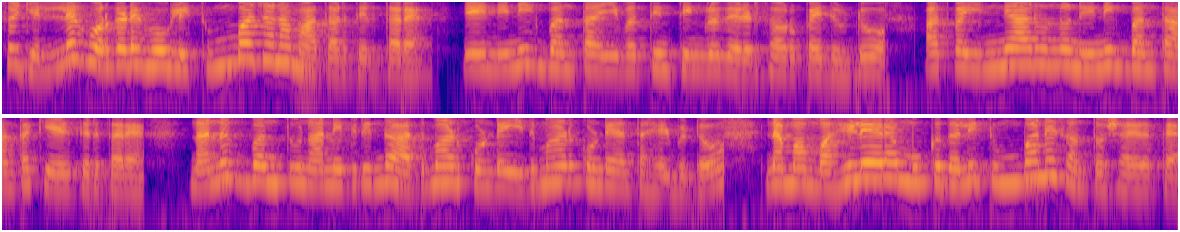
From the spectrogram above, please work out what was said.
ಸೊ ಎಲ್ಲೇ ಹೊರಗಡೆ ಹೋಗ್ಲಿ, ತುಂಬಾ ಜನ ಮಾತಾಡ್ತಿರ್ತಾರೆ. ಏ, ನಿನಗ್ ಬಂತ ಇವತ್ತಿನ ತಿಂಗಳು ಎರಡ್ ಸಾವಿರ ರೂಪಾಯಿ ದುಡ್ಡು? ಅಥವಾ ಇನ್ಯಾರು ಬಂತ ಅಂತ ಕೇಳ್ತಿರ್ತಾರೆ. ನನಗ್ ಬಂತು, ನಾನು ಇದರಿಂದ ಅದ್ ಮಾಡ್ಕೊಂಡೆ, ಇದು ಮಾಡ್ಕೊಂಡೆ ಅಂತ ಹೇಳ್ಬಿಟ್ಟು ನಮ್ಮ ಮಹಿಳೆಯರ ಮುಖದಲ್ಲಿ ತುಂಬಾನೇ ಸಂತೋಷ ಇರುತ್ತೆ.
